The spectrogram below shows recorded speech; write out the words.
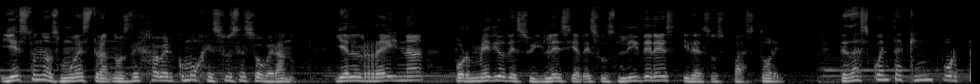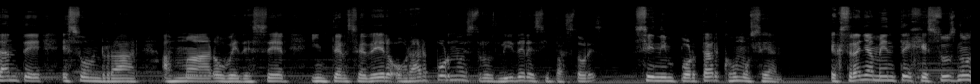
Y esto nos muestra, nos deja ver cómo Jesús es soberano y Él reina por medio de su iglesia, de sus líderes y de sus pastores. ¿Te das cuenta qué importante es honrar, amar, obedecer, interceder, orar por nuestros líderes y pastores? Sin importar cómo sean. Extrañamente, Jesús no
